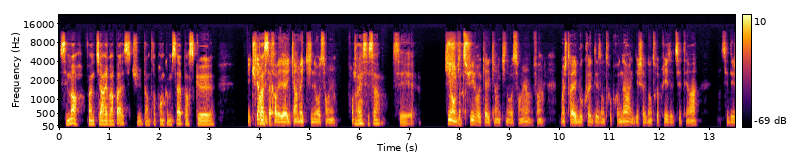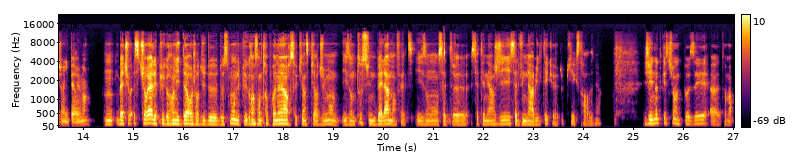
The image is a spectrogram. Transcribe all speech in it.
c'est mort. Enfin, tu n'y arriveras pas si tu t'entreprends comme ça parce que. Et tu as envie de travailler avec un mec qui ne ressent rien. Franchement? Ouais, c'est ça. C'est. Qui a envie de suivre quelqu'un qui ne ressent rien? Enfin, moi, je travaille beaucoup avec des entrepreneurs, avec des chefs d'entreprise, etc. C'est des gens hyper humains. Mmh. Bah, tu vois, si tu regardes les plus grands leaders aujourd'hui de, de, ce monde, les plus grands entrepreneurs, ceux qui inspirent du monde, ils ont tous une belle âme en fait. Ils ont cette, euh, cette énergie, cette vulnérabilité que, qui est extraordinaire. J'ai une autre question à te poser, euh, Thomas.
